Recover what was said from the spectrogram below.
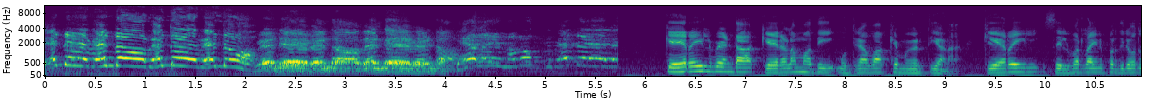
വേണ്ടേ വേണ്ട വേണ്ടേ വേണ്ട? വേണ്ടേ വേണ്ട വേണ്ടേ വേണ്ട? കേരളം നമുക്ക് വേണ്ടേ കേരയിൽ വേണ്ട കേരളം മതി മുദ്രാവാക്യമുയർത്തിയാണ് കേരയിൽ സിൽവർ ലൈൻ പ്രതിരോധ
